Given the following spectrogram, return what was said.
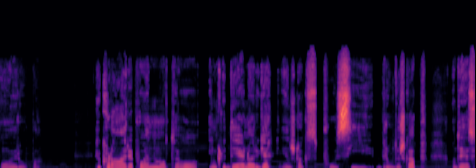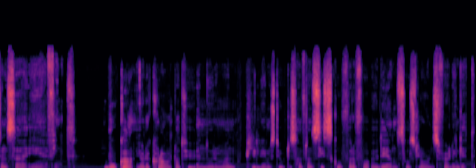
og Europa. Hun klarer på en måte å inkludere Norge i en slags poesibroderskap, og det syns jeg er fint. Boka gjør det klart at hun er nordmann på pilegrimstur til San Francisco for å få audiens hos Lawrence Ferlinghetti.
